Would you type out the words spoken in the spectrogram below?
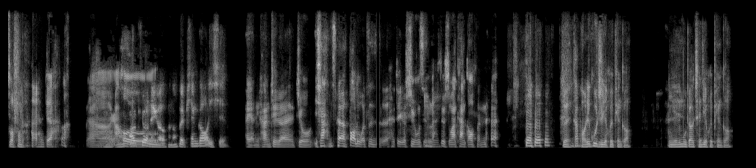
做复盘这样。呃，然后二 Q 那个可能会偏高一些。哎呀，你看这个就一下子 暴露我自己的这个虚荣心了，就喜欢看高分的。对他跑力估值也会偏高，你的目标成绩也会偏高。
